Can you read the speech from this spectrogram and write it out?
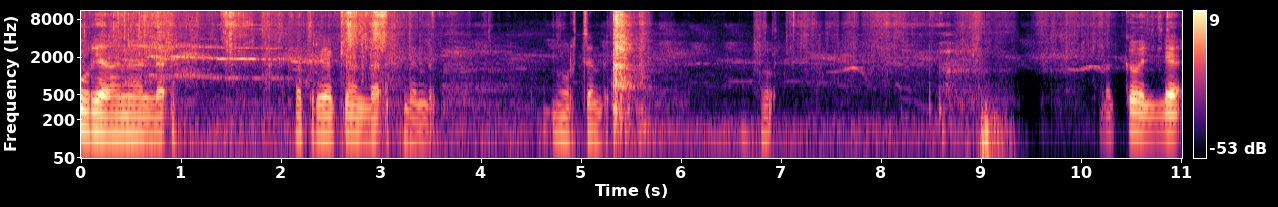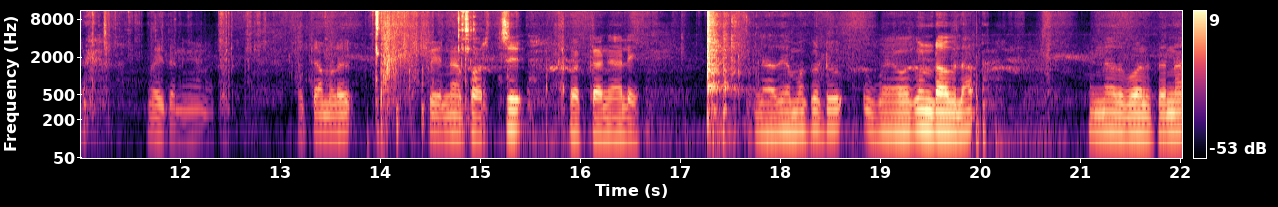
മുറിയാൻ നല്ല കത്രികയ്ക്ക് നല്ല ഇതുണ്ട്. മുറിച്ചുണ്ട് അപ്പോൾ അതൊക്കെ വലിയ വൈതനങ്ങയാണ് അതൊക്കെ നമ്മൾ പിന്നെ പറിച്ച് വെക്കാഞ്ഞാലേ പിന്നെ അത് നമുക്കൊട്ട് ഉപയോഗം ഉണ്ടാവില്ല. പിന്നെ അതുപോലെ തന്നെ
